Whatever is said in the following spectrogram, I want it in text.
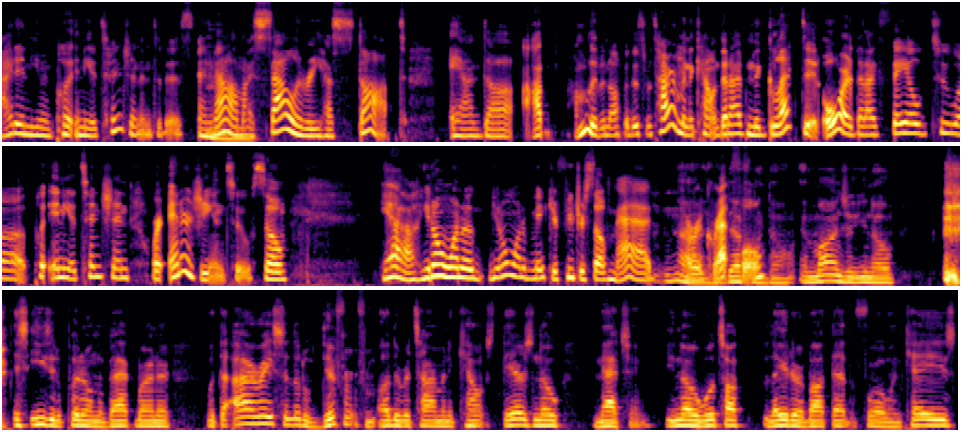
I didn't even put any attention into this. And now mm. my salary has stopped. And uh, I'm, I'm living off of this retirement account that I've neglected or that I failed to uh, put any attention or energy into. So, yeah, you don't want to you don't want to make your future self mad No, or regretful. definitely don't. And mind you, you know, it's easy to put it on the back burner. With the IRA, it's a little different from other retirement accounts. There's no matching. You know, we'll talk later about that, the 401ks.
